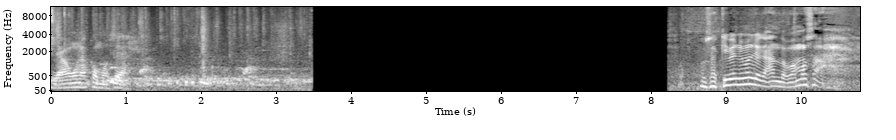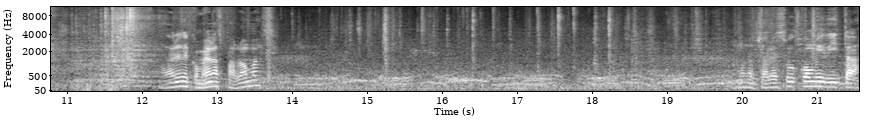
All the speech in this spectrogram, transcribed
Ya una como sea. Pues aquí venimos llegando. Vamos a, a darle de comer a las palomas. Vamos a echarle su comidita.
